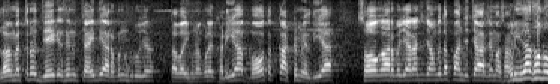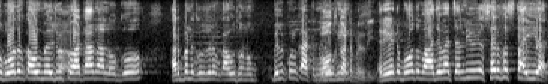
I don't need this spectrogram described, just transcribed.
ਲਓ ਮਿੱਤਰੋ ਜੇ ਕਿਸੇ ਨੂੰ ਚਾਹੀਦੀ ਆ ਅਰਬਨ ਕਰੂਜ਼ਰ ਤਾਂ ਬਾਈ ਹੁਣਾਂ ਕੋਲੇ ਖੜੀ ਆ ਬਹੁਤ ਘੱਟ ਮਿਲਦੀ ਆ। 100 ਕਾਰ ਬਾਜ਼ਾਰਾਂ 'ਚ ਜਾਓਗੇ ਤਾਂ 5-4 'ਚ ਮਸਾਂ ਬਰੀਜ਼ਾ ਤੁਹਾਨੂੰ ਬਹੁਤ ਵਿਕਾਊ ਮਿਲ ਜੂ ਟੋਇਟਾ ਦਾ ਲੋਗੋ ਅਰਬਨ ਕਰੂਜ਼ਰ ਵਿਕਾਊ ਤੁਹਾਨੂੰ ਬਿਲਕੁਲ ਘੱਟ ਮਿਲੂਗੀ। ਘੱਟ ਮਿਲਦੀ ਹੈ। ਰੇਟ ਬਹੁਤ ਵਾਜਬ ਹੈ ਚੱਲੀ ਹੋਈ ਹੈ ਸਿਰਫ 27000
